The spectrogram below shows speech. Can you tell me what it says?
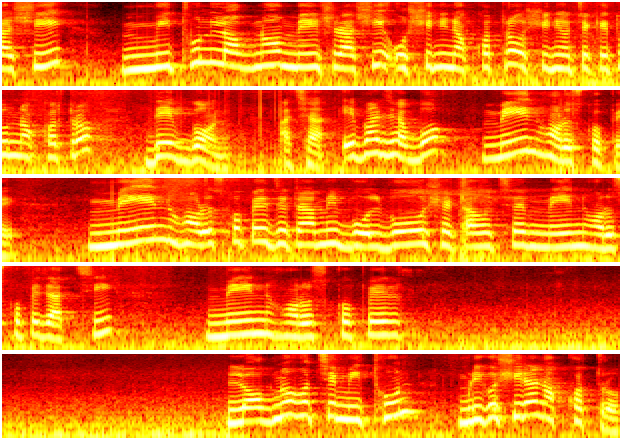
রাশি, মিথুন লগ্ন মেষ রাশি, অশ্বিনী নক্ষত্র, অশ্বিনী হচ্ছে কেতুন নক্ষত্র, দেবগণ। আচ্ছা এবার যাব মেন হরোস্কোপে। মেন হরোস্কোপে যেটা আমি বলব সেটা হচ্ছে মেন হরোস্কোপে যাচ্ছি। মেন হরোস্কোপের লগ্ন হচ্ছে মিথুন, মৃগশিরা নক্ষত্র।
